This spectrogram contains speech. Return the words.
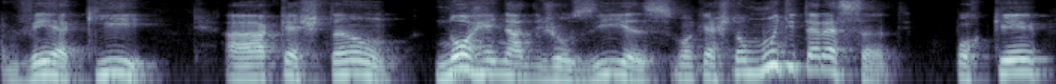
ver aqui a questão no reinado de Josias uma questão muito interessante, porque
